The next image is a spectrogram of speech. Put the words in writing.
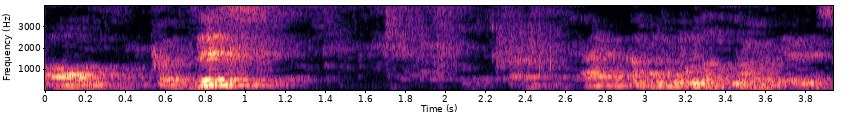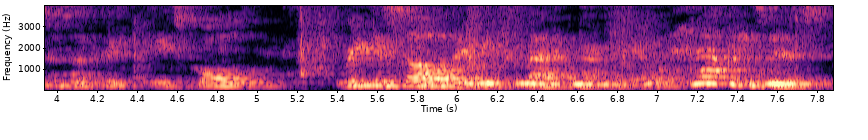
um, but this, I have a couple more left over there. This is a, it's called Reconsolidating Traumatic Memory. And what happens is,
